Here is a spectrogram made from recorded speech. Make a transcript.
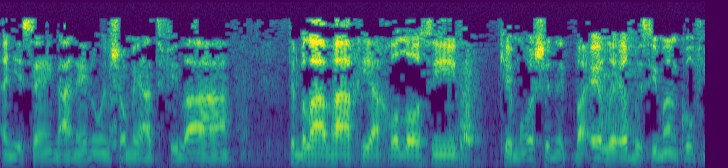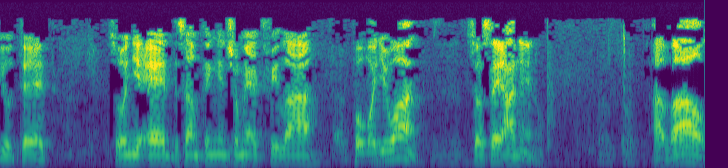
and you're saying anenu in shomea tefillah, תבלב הכי יכול להוסיף כמו שנתבאר לאל בסימן ק"י"ט so when you add something in Shomei Tefillah, put what you want. So say Anenu. Aval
